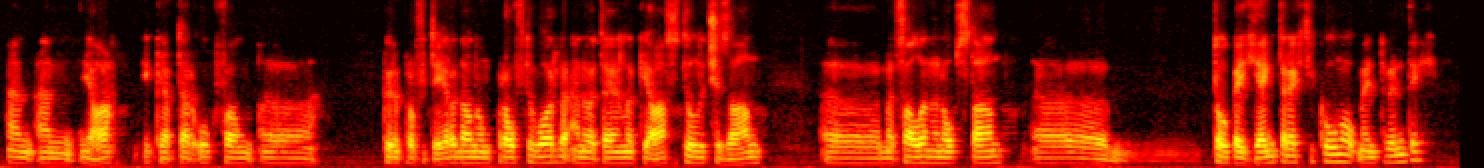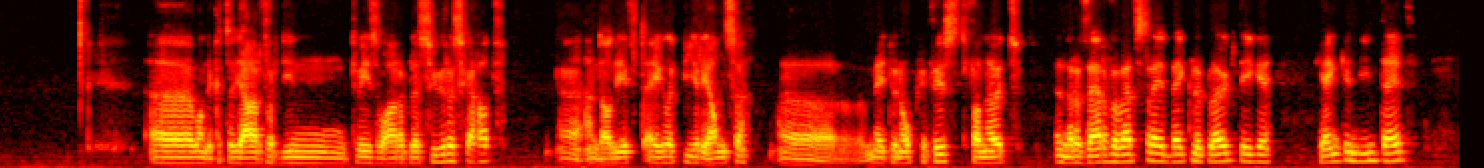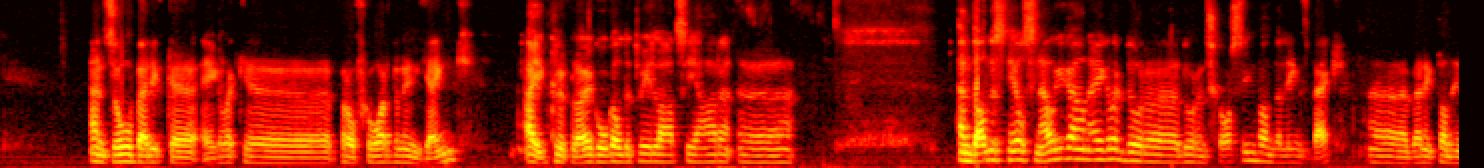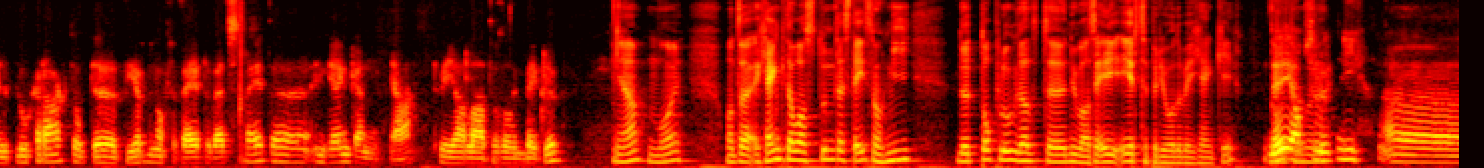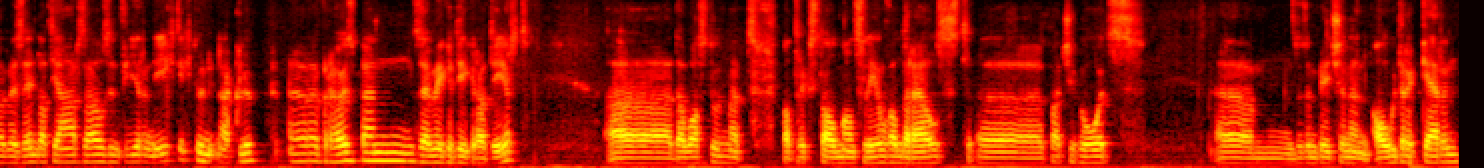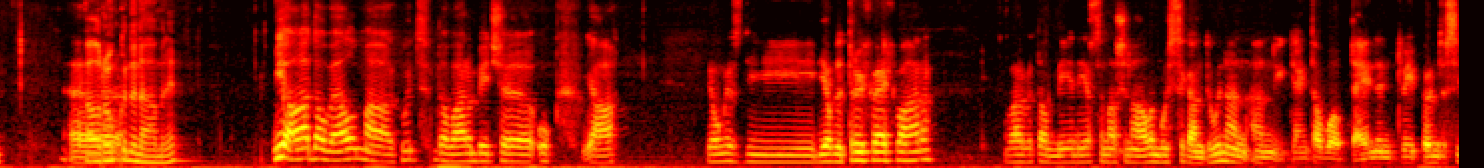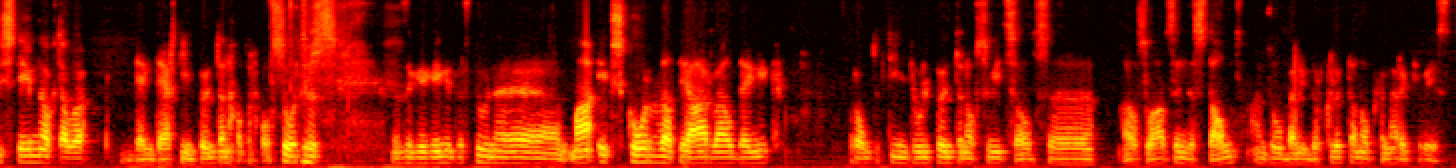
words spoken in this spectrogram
En, en ja, ik heb daar ook van uh, kunnen profiteren dan om prof te worden. En uiteindelijk, ja, stilletjes aan, uh, met vallen en opstaan, uh, toch bij Genk terechtgekomen op mijn twintig. want ik had het jaar voordien twee zware blessures gehad. en dan heeft eigenlijk Pier Jansen mij toen opgevist vanuit een reservewedstrijd bij Club Luik tegen Genk in die tijd. En zo ben ik uh, eigenlijk uh, prof geworden in Genk. Ah, in Club Luik ook al de twee laatste jaren. Uh... En dan is het heel snel gegaan eigenlijk door, door een schorsing van de linksback. ben ik dan in de ploeg geraakt op de vierde of de vijfde wedstrijd in Genk. En ja, twee jaar later zat ik bij Club. Ja, mooi. Want Genk dat was toen destijds nog niet de topploeg dat het uh, nu was. De eerste periode bij Genk, hè? Nee, dat absoluut niet. Uh, we zijn dat jaar zelfs in 94, toen ik naar club verhuisd ben, zijn we gedegradeerd. dat was toen met Patrick Stalmans, Leo van der Elst, Patje Goots. Um, dus een beetje een oudere kern. Wel ronkende namen, hè? Ja, dat wel, maar goed, dat waren een beetje ook ja, jongens die, die op de terugweg waren. Waar we het dan mee in de eerste nationale moesten gaan doen. En, en ik denk dat we op het einde in een twee punten systeem nog, dat we, ik denk 13 punten hadden of zo. Dus, dus we gingen er toen, eh, maar ik scoorde dat jaar wel, denk ik, rond de 10 doelpunten of zoiets als, eh, als laatste in de stand. En zo ben ik door club dan opgemerkt geweest.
